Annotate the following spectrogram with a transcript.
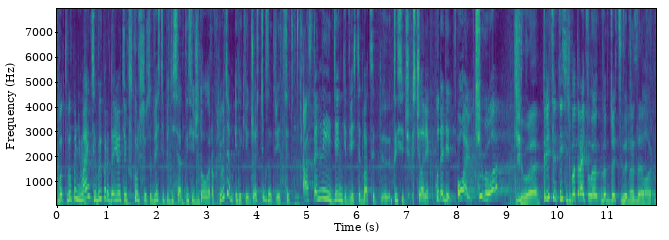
Вот вы понимаете, вы продаете экскурсию за 250 тысяч долларов людям и такие джойстик за 30. А остальные деньги 220 тысяч с человека куда делись? Ой, чего? Чего? 30 тысяч потратила на джойстик за Ну 30 да. долларов.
